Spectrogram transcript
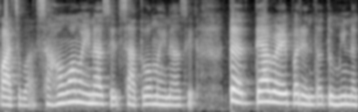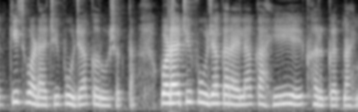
पाचवा सहावा महिना असेल सातवा महिना असेल तर त्यावेळेपर्यंत तुम्ही नक्कीच वडाची पूजा करू शकता. वडाची पूजा करायला काहीही एक हरकत नाही.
